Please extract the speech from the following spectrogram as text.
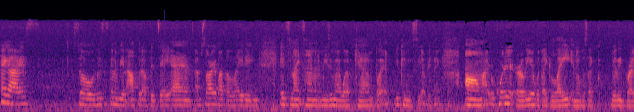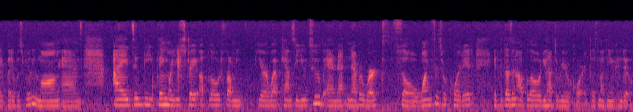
Hey guys, so this is to be an outfit of the day and I'm sorry about the lighting. It's nighttime and I'm using my webcam but you can see everything. Um, I recorded it earlier with like light and it was like really bright but it was really long and I did the thing where you straight upload from your webcam to YouTube and that never works. So once it's recorded, if it doesn't upload, you have to re-record. There's nothing you can do.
